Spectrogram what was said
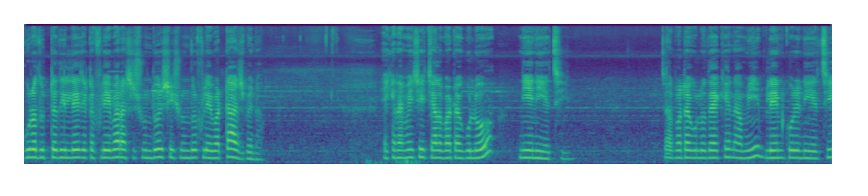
গুঁড়ো দুধটা দিলে যে একটা ফ্লেভার আসে সুন্দর, সেই সুন্দর ফ্লেভারটা আসবে না। এখানে আমি সেই চাল বাটাগুলো নিয়ে নিয়েছি। চাল বাটাগুলো দেখেন আমি ব্লেন্ড করে নিয়েছি।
